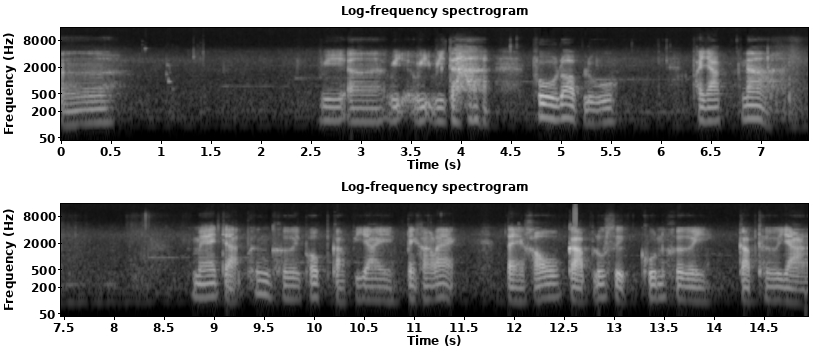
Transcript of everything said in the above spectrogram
เออวีอาวิวิวิตา ผู้รอบรู้ พยักหน้า แม้จะเพิ่งเคยพบกับวิยายเป็นครั้งแรก แต่เขากลับรู้สึกคุ้นเคยกับเธออย่าง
